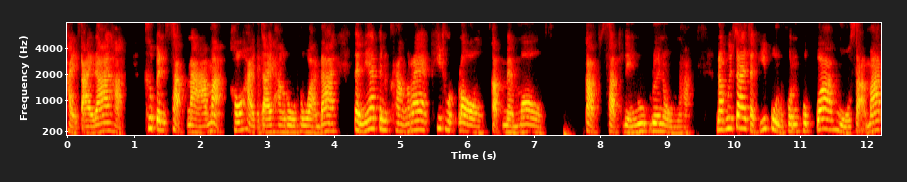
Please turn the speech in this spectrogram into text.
หายใจได้ค่ะ คือเป็นสัตว์น้ำอะเขาหายใจทางรูทวารได้ แต่เนี่ยเป็นครั้งแรกที่ทดลองกับแมมมอลกับสัตว์เลี้ยงลูกด้วยนมนะคะนักวิจัยจากญี่ปุ่นค้นพบว่าหมูสามารถ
